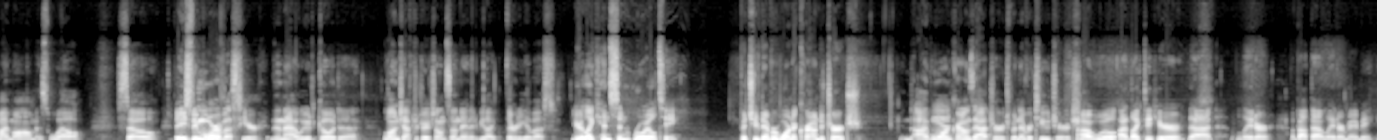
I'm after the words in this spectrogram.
my mom as well. So there used to be more of us here than that. We would go to lunch after church on Sunday, and there'd be like 30 of us. You're like Hinson royalty, but you've never worn a crown to church. I've worn crowns at church, but never to church. Uh, well, I'd like to hear that later about that later, maybe.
